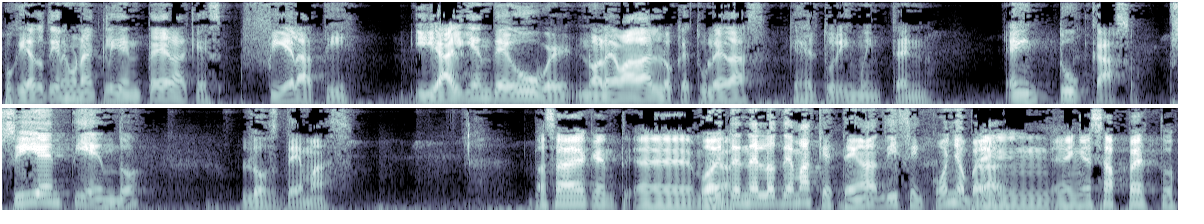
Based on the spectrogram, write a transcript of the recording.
Porque ya tú tienes una clientela que es fiel a ti. Y alguien de Uber no le va a dar lo que tú le das, que es el turismo interno. En tu caso. Sí entiendo los demás. Pasa es que... ent- eh, Puedo entender los demás que estén, a- dicen, coño, pero... en, en ese aspecto...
